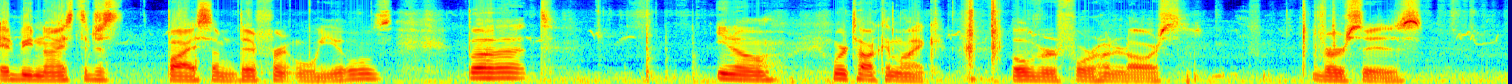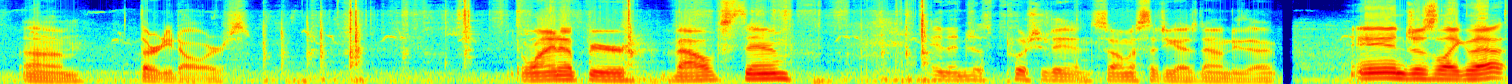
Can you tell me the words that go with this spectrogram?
it'd be nice to just buy some different wheels, but you know, we're talking like over $400 versus um, $30. Line up your valve stem and then just push it in. So I'm gonna set you guys down do that. And just like that,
